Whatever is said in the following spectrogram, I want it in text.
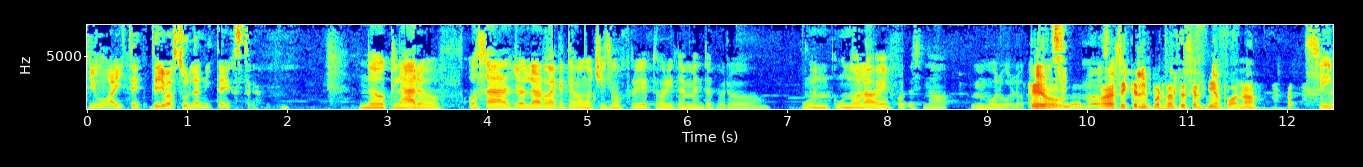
Digo, ahí te, te llevas tu lanita extra. No, claro. O sea, yo la verdad que tengo muchísimos proyectos ahorita en mente, pero un- uno a la vez, porque si no me vuelvo loca. Sí, ahora sí que lo importante es el tiempo, ¿no? Sí.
